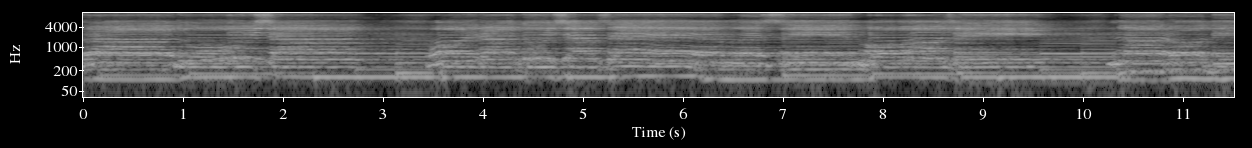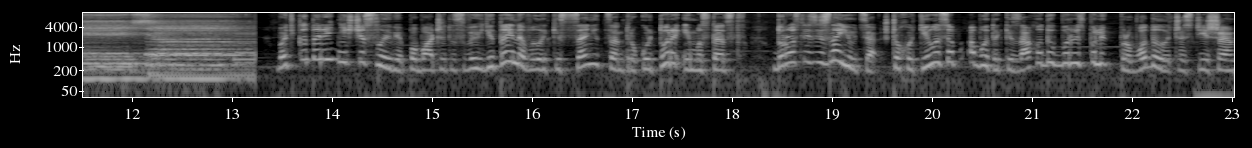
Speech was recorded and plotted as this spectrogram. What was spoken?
радуйся, ой, радуйся, земле. Батьки та рідні щасливі побачити своїх дітей на великій сцені Центру культури і мистецтв. Дорослі зізнаються, що хотілося б, аби такі заходи в Борисполі проводили частіше.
